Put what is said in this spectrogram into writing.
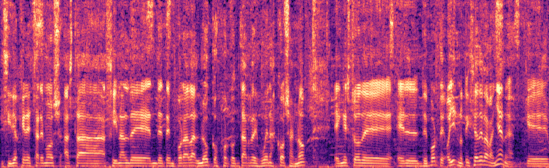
y si Dios quiere estaremos hasta final de, de, temporada locos por contarles buenas cosas, ¿no? En esto del de deporte. Oye, noticia de la mañana, que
